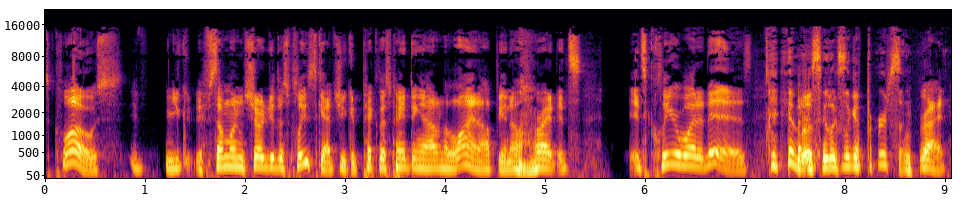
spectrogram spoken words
it's close. If you could, if someone showed you this police sketch, you could pick this painting out in the lineup. You know, right? It's it's clear what it is, It mostly looks like a person. right?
